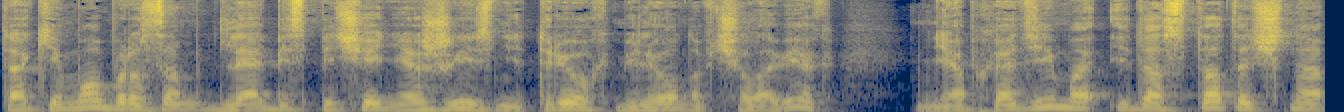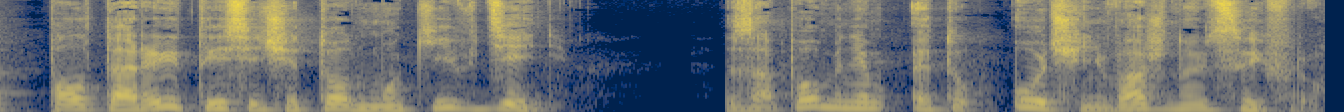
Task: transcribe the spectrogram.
Таким образом, для обеспечения жизни трех миллионов человек необходимо и достаточно полторы тысячи тонн муки в день. Запомним эту очень важную цифру.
